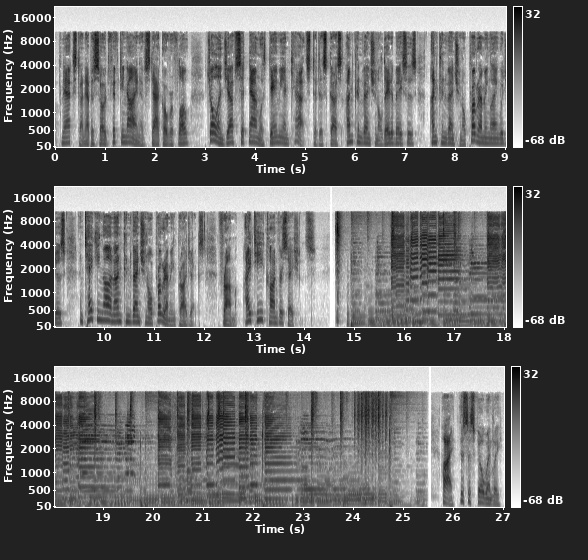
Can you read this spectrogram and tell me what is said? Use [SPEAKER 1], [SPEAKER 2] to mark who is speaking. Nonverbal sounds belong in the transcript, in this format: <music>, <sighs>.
[SPEAKER 1] Up next on episode 59 of Stack Overflow, Joel and Jeff sit down with Damien Katz to discuss unconventional databases, unconventional programming languages, and taking on unconventional programming projects from IT Conversations. Hi, this is Phil Windley.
